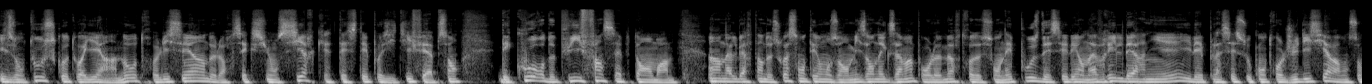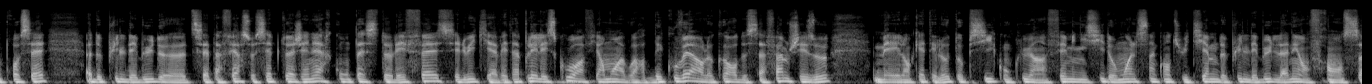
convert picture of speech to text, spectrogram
Ils ont tous côtoyé un autre lycéen de leur section cirque, testé positif et absent des cours depuis fin septembre. Un Albertain de 71 ans mis en examen pour le meurtre de son épouse décédée en avril dernier. Il est placé sous contrôle judiciaire avant son procès. Depuis le début de cette affaire, ce septuagénaire conteste les faits. C'est lui qui avait appelé les secours affirmant avoir découvert le corps de sa femme chez eux. Mais l'enquête et l'autopsie concluent à un féminicide au moins le 58e depuis le début de l'année en France.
